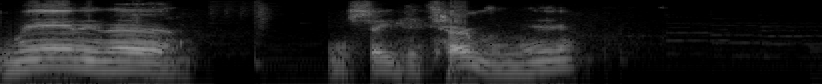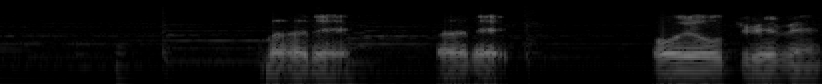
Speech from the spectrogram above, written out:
Man, and uh, let's say determined, man. Love it. Love it. Oil driven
